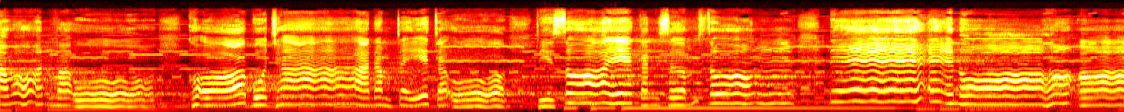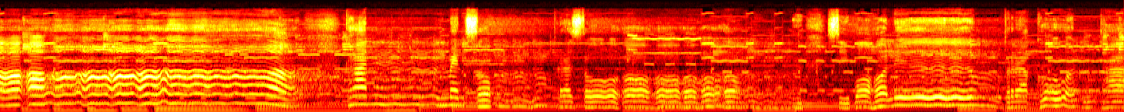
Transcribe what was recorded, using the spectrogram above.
าวอนว่าโอ ขอบูชานำใจเจ้าที่ซอยกันเสริมทรงเดนอคันแม่นสมประสงค์สิบ่ลืมพระคุณท่า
